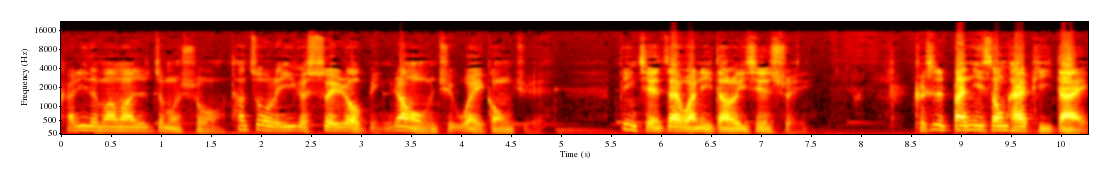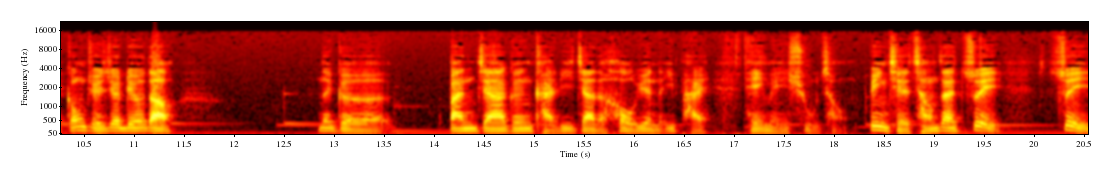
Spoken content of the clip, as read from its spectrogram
凯莉的妈妈就这么说：“她做了一个碎肉饼，让我们去喂公爵，并且在碗里倒了一些水。可是班一松开皮带，公爵就溜到那个班家跟凯莉家的后院的一排黑莓树丛，并且藏在最最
